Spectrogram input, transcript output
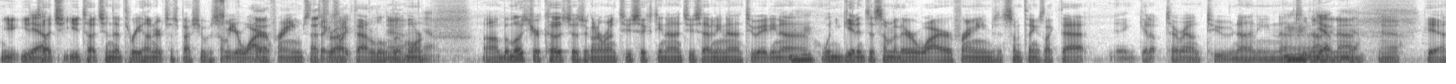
you, you Yeah. touch you touch in the 300s, especially with some of your wire Yeah, frames and things right. like that, a little Yeah. bit more. Yeah. Um, but most of your Costas are going to run 269, 279, 289. Mm-hmm. When you get into some of their wire frames and some things like that, they get up to around 299. two Yep, ninety nine. yeah. Yeah. Yeah.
